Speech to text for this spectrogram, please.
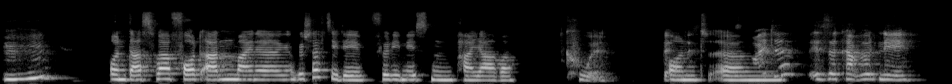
Mhm. Und das war fortan meine Geschäftsidee für die nächsten paar Jahre. Cool. Und ähm, heute ist es nee.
